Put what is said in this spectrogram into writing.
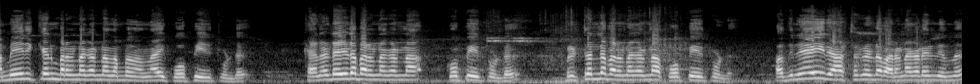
അമേരിക്കൻ ഭരണഘടന നമ്മൾ നന്നായി കോപ്പി ചെയ്തിട്ടുണ്ട്. കനഡയുടെ ഭരണഘടന കോപ്പി ചെയ്തിട്ടുണ്ട്. ബ്രിട്ടന്റെ ഭരണഘടന കോപ്പി ചെയ്തിട്ടുണ്ട്. പതിനേഴ് രാഷ്ട്രങ്ങളുടെ ഭരണഘടനയിൽ നിന്ന്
